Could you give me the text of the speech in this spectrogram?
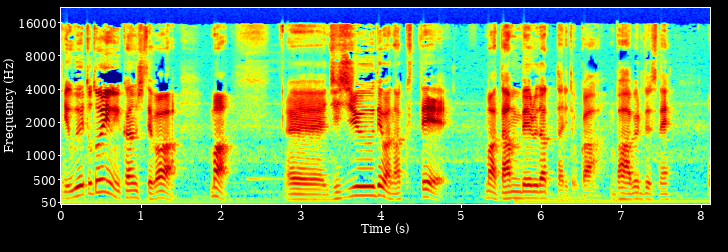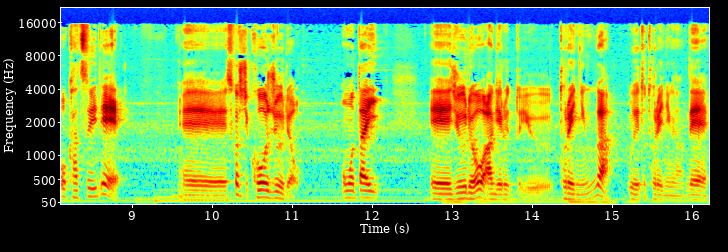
でウエイトトレーニングに関してはまあえー自重ではなくて、まあ、ダンベルだったりとかバーベルですねを担いで、えー少し高重量重たい、えー重量を上げるというトレーニングがウエイトトレーニングなので、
